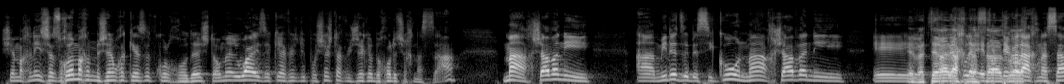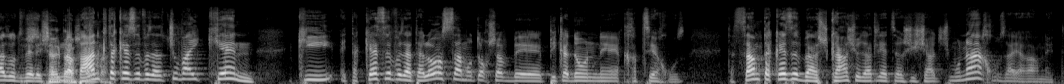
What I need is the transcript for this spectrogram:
שמכניס, שהסוחר משלם לך כסף כל חודש, אתה אומר, וואי, איזה כיף, יש לי פה 6,000 שקל בחודש הכנסה. מה, עכשיו אני אעמיד את זה בסיכון? מה, עכשיו אני... אה, אוותר על ההכנסה הזאת. על ההכנסה הזאת ולשלם לבנק את הכסף הזה? התשובה היא כן. כי את הכסף הזה אתה לא שם אותו עכשיו בפיקדון אה, חצי אחוז. אתה שם את הכסף בהשקעה שיודעת לייצר 6 עד 8 אחוז IRR נט.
